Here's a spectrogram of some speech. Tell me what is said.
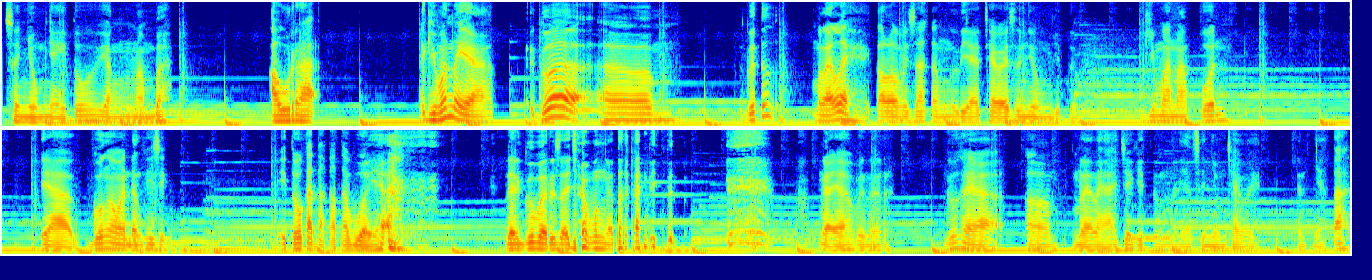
Senyumnya itu yang nambah aura. Gimana ya? Gue um, gue tuh meleleh kalau misalkan ngeliat cewek senyum gitu. Gimana pun ya gue nggak mandang fisik. Itu kata-kata buaya. Dan gue baru saja mengatakan itu nggak ya bener. Gue kayak um, meleleh aja gitu melihat senyum cewek. Dan ternyata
